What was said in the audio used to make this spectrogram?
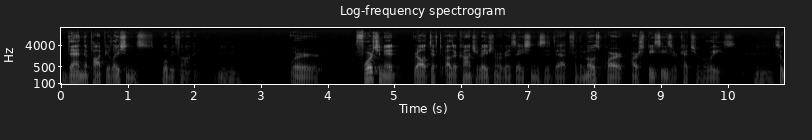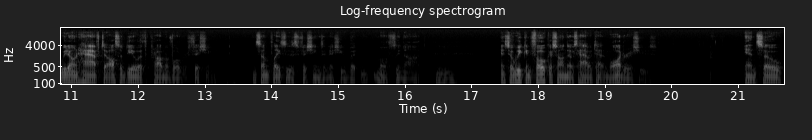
then the populations will be fine. Mm-hmm. We're fortunate relative to other conservation organizations is that for the most part, our species are catch and release. Mm-hmm. So we don't have to also deal with the problem of overfishing. In some places, fishing's an issue, but mostly not. And so we can focus on those habitat and water issues. And so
